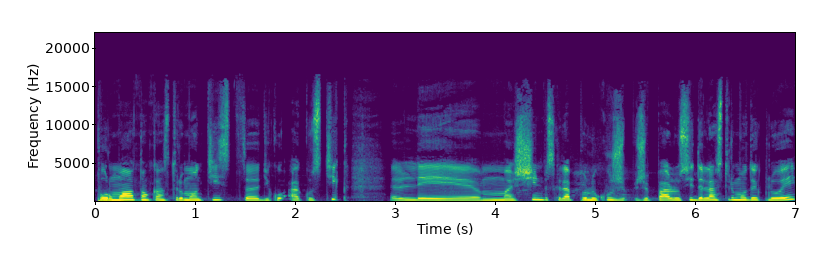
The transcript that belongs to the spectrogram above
pour moi, en tant qu'instrumentiste euh, du coup acoustique, les machines, parce que là pour le coup je, parle aussi de l'instrument de Chloé,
